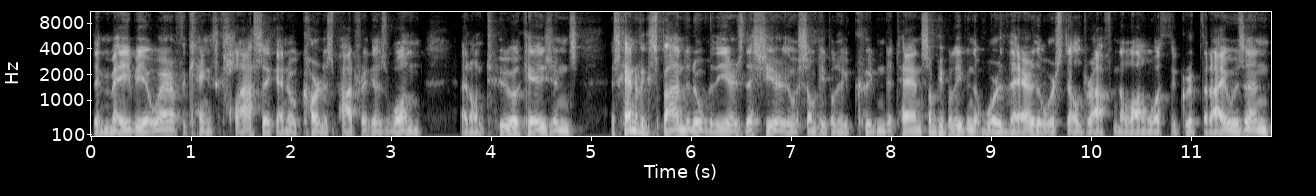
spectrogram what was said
They may be aware of the Kings Classic. I know Curtis Patrick has won it on two occasions it's kind of expanded over the years. This year, there was some people who couldn't attend, some people even that were there that were still drafting along with the group that I was in,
